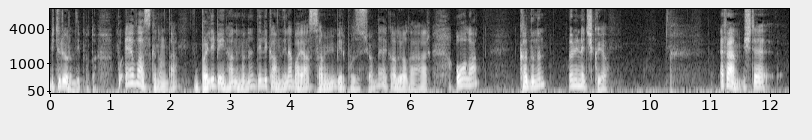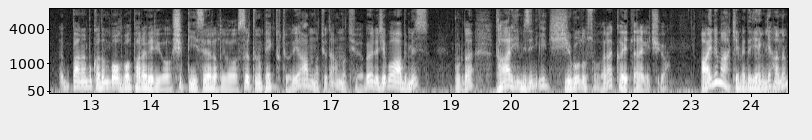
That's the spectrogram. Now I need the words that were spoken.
bitiriyorum dipnotu. Bu ev baskınında Bali Bey'in hanımını delikanlıyla bayağı samimi bir pozisyonda yakalıyorlar. Oğlan kadının önüne çıkıyor. Efendim işte bana bu kadın bol bol para veriyor, şık giysiler alıyor, sırtımı pek tutuyor diye anlatıyor da anlatıyor. Böylece bu abimiz burada tarihimizin ilk jigolosu olarak kayıtlara geçiyor. Aynı mahkemede yenge hanım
